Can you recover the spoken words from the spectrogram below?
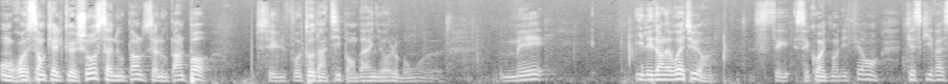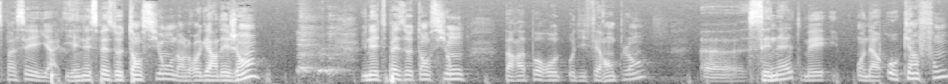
on ressent quelque chose, ça nous parle, ça nous parle pas. C'est une photo d'un type en bagnole, bon, euh, mais il est dans la voiture. C'est, complètement différent. Qu'est-ce qui va se passer? Il y, a, il y, a, une espèce de tension dans le regard des gens, une espèce de tension par rapport aux, différents plans. Euh, c'est net, mais on n'a aucun fond,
